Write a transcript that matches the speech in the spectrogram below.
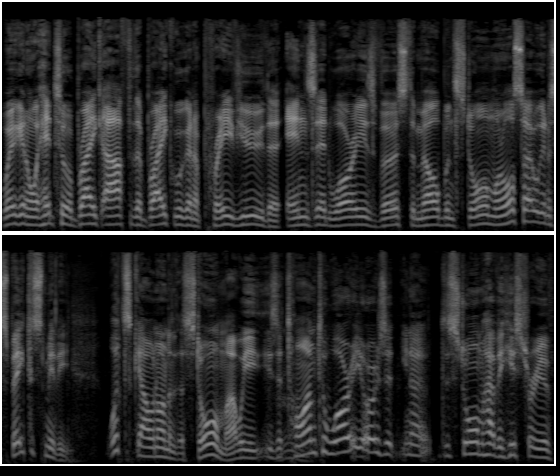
We're going to head to a break. After the break, we're going to preview the NZ Warriors versus the Melbourne Storm. And also, we're going to speak to Smithy. What's going on at the Storm? Are we? Is Mm. it time to worry, or is it? You know, the Storm have a history of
